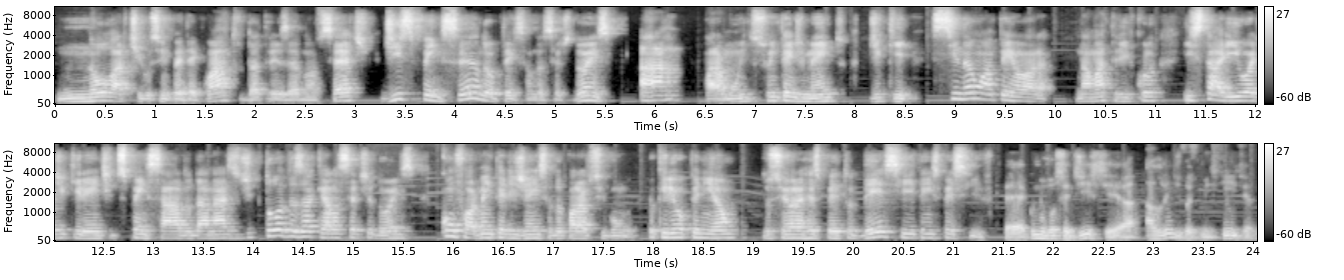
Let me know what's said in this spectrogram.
no artigo 54 da 3097, dispensando a obtenção das certidões, há, para muitos, o entendimento de que, se não há penhora na matrícula, estaria o adquirente dispensado da análise de todas aquelas certidões, conforme a inteligência do parágrafo 2. Eu queria a opinião do senhor a respeito desse item específico. É, como você disse, a lei de 2015,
